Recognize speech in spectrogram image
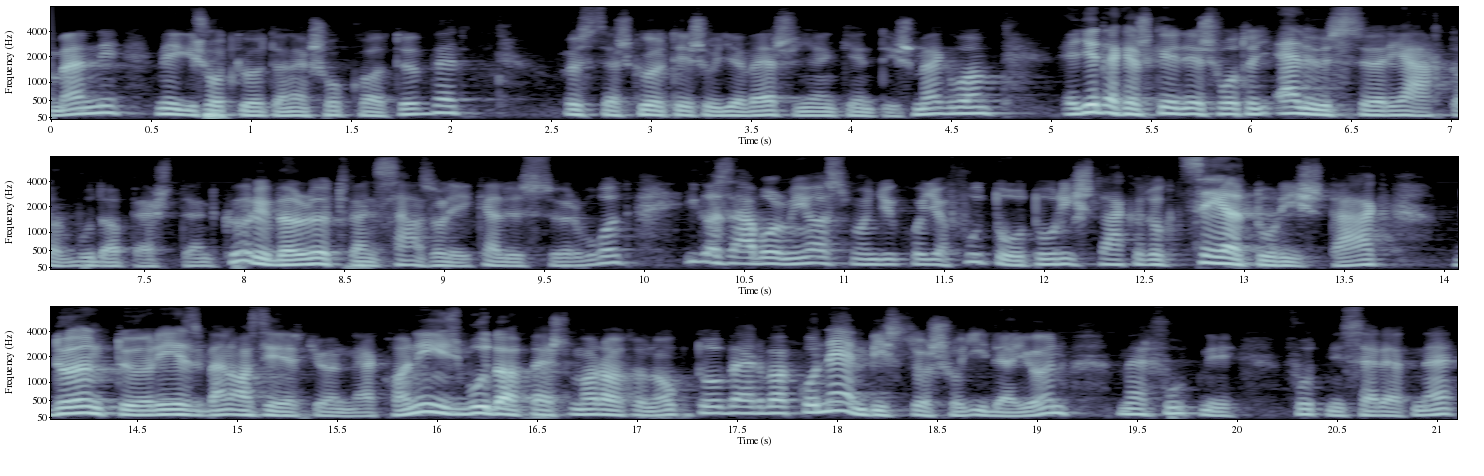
menni, mégis ott költenek sokkal többet összes költés ugye versenyenként is megvan. Egy érdekes kérdés volt, hogy először jártak Budapesten. Körülbelül 50 százalék először volt. Igazából mi azt mondjuk, hogy a futó turisták azok célturisták, döntő részben azért jönnek. Ha nincs Budapest maraton októberben, akkor nem biztos, hogy ide jön, mert futni, futni szeretne,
